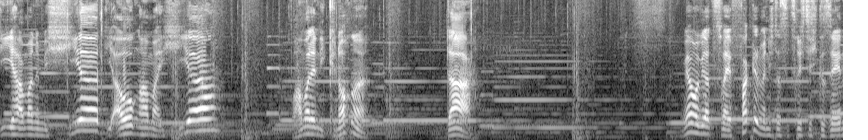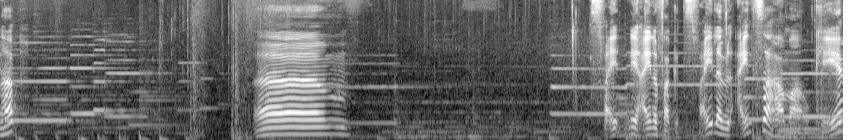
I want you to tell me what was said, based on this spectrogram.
Die haben wir nämlich hier. Die Augen haben wir hier. Wo haben wir denn die Knochen? Da. Wir haben mal wieder zwei Fackeln, wenn ich das jetzt richtig gesehen habe. Ähm... Zwei, nee, eine Fackel. Zwei Level 1 Hammer, okay.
